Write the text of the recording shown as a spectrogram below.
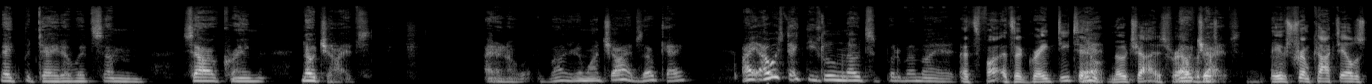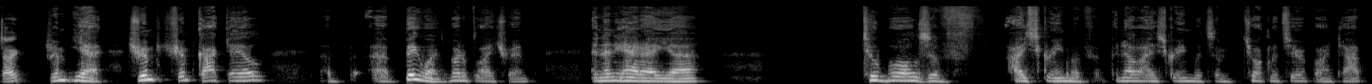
baked potato with some sour cream, no chives. I don't know. Well, you don't want chives. Okay. I, always take these little notes and put them in my head. That's fun. It's a great detail. Yeah. No chives for No Alfred chives. You have shrimp cocktail to start? Shrimp, yeah, shrimp, shrimp cocktail, uh, big ones, butterfly shrimp, and then he had a uh, two bowls of ice cream, of vanilla ice cream with some chocolate syrup on top,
